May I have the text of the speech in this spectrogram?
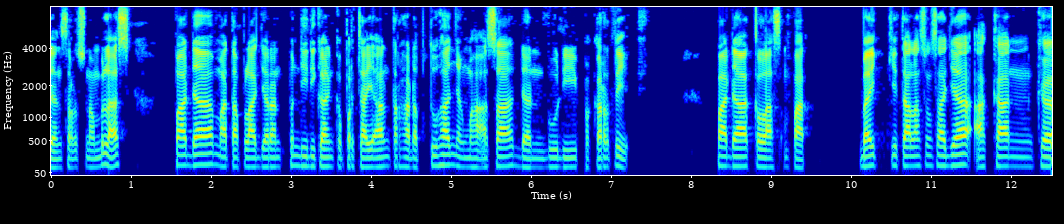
dan 116 pada mata pelajaran pendidikan kepercayaan terhadap Tuhan Yang Maha Esa dan Budi Pekerti pada kelas 4. Baik, kita langsung saja akan ke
